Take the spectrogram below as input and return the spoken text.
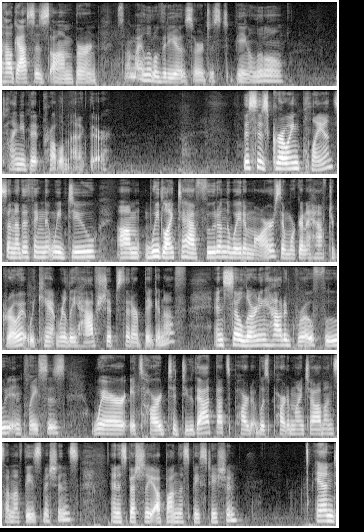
how gases um, burn. Some of my little videos are just being a little tiny bit problematic there. This is growing plants, another thing that we do. Um, we'd like to have food on the way to Mars, and we're going to have to grow it. We can't really have ships that are big enough. And so learning how to grow food in places where it's hard to do that, that's part of, was part of my job on some of these missions, and especially up on the space station. And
